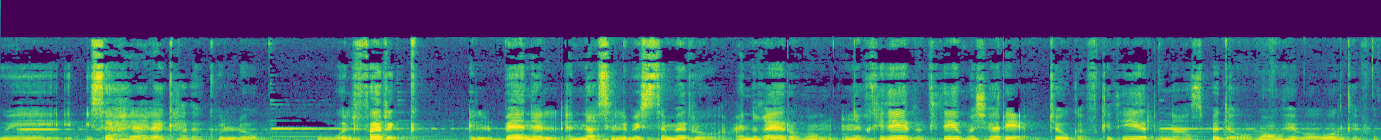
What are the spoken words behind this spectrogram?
ويسهل عليك هذا كله. والفرق بين الناس اللي بيستمروا عن غيرهم إنه كثير كثير مشاريع توقف كثير ناس بدأوا موهبة ووقفوا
